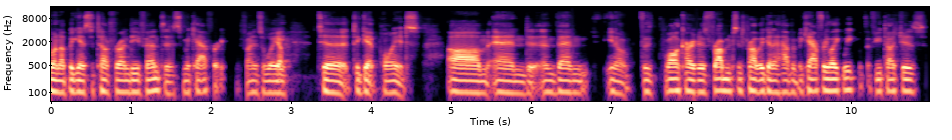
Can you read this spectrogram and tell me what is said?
going up against a tough run defense, it's McCaffrey he finds a way yep. to to get points. Um and and then you know the wild card is Robinson's probably going to have a McCaffrey like week with a few touches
